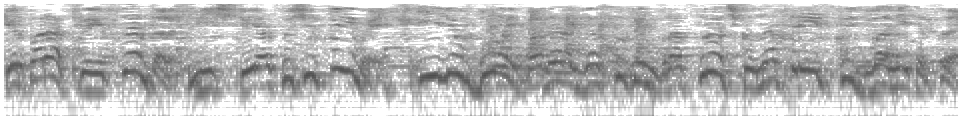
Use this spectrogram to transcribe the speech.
Корпорации «Центр» мечты осуществимы. И любой подарок доступен в рассрочку на 32 месяца.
